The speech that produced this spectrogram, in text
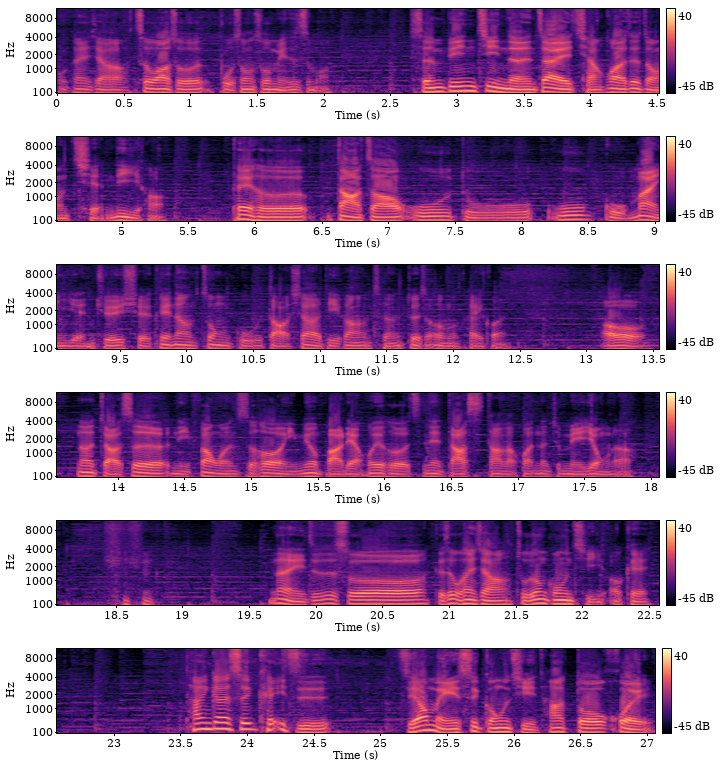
我看一下啊，这话说补充说明是什么？神兵技能在强化这种潜力哈，配合大招巫毒巫蛊蔓延绝学，可以让重蛊倒下的地方成为对手恶魔开关。哦，那假设你放完之后，你没有把两回合之内打死他的话，那就没用了。那也就是说，可是我看一下啊，主动攻击，OK，他应该是可以一直，只要每一次攻击他都会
